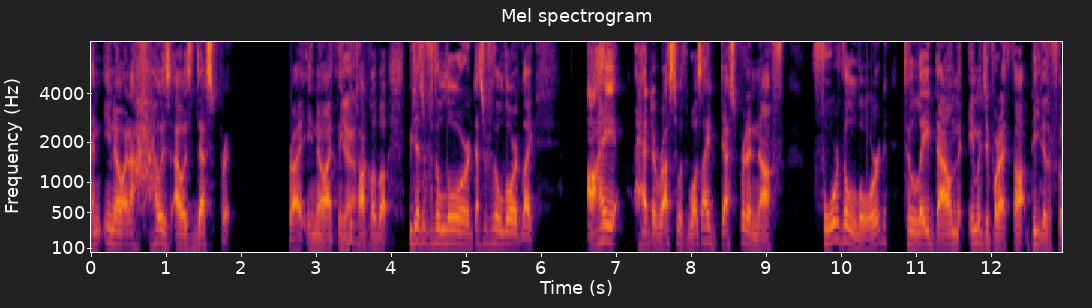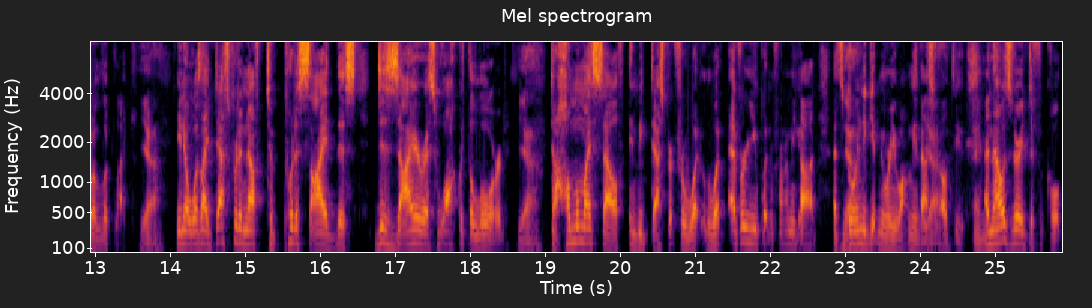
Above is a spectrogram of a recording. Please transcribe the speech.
and you know and i was i was desperate right you know i think Yeah. we talk about be desperate for the lord desperate for the lord like i had to wrestle with was i desperate enough for the lord to lay down the image of what i thought being desperate for the lord looked like Yeah. You know, was I desperate enough to put aside this desirous walk with the Lord, Yeah. to humble myself and be desperate for what whatever you put in front of me, God, that's Yeah. going to get me where you want me. That's Yeah. what I'll do. Amen. And that was very difficult.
